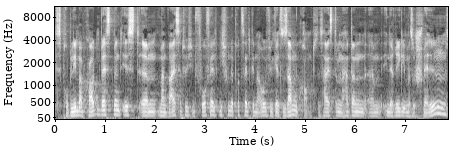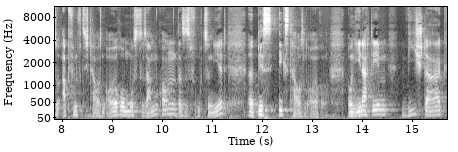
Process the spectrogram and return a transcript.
das Problem beim Crowdinvestment ist, ähm, man weiß natürlich im Vorfeld nicht 100% genau, wie viel Geld zusammenkommt. Das heißt, man hat dann ähm, in der Regel immer so Schwellen, so ab 50.000 Euro muss zusammenkommen, dass es funktioniert, äh, bis x 1000 Euro. Und je nachdem, wie stark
